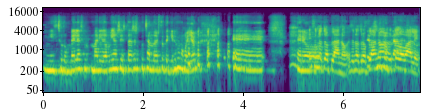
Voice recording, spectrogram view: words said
mil churumbeles, marido mío, si estás escuchando esto te quiero un mogollón. Eh, pero... Es en otro plano, es en otro, plano, todo vale.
